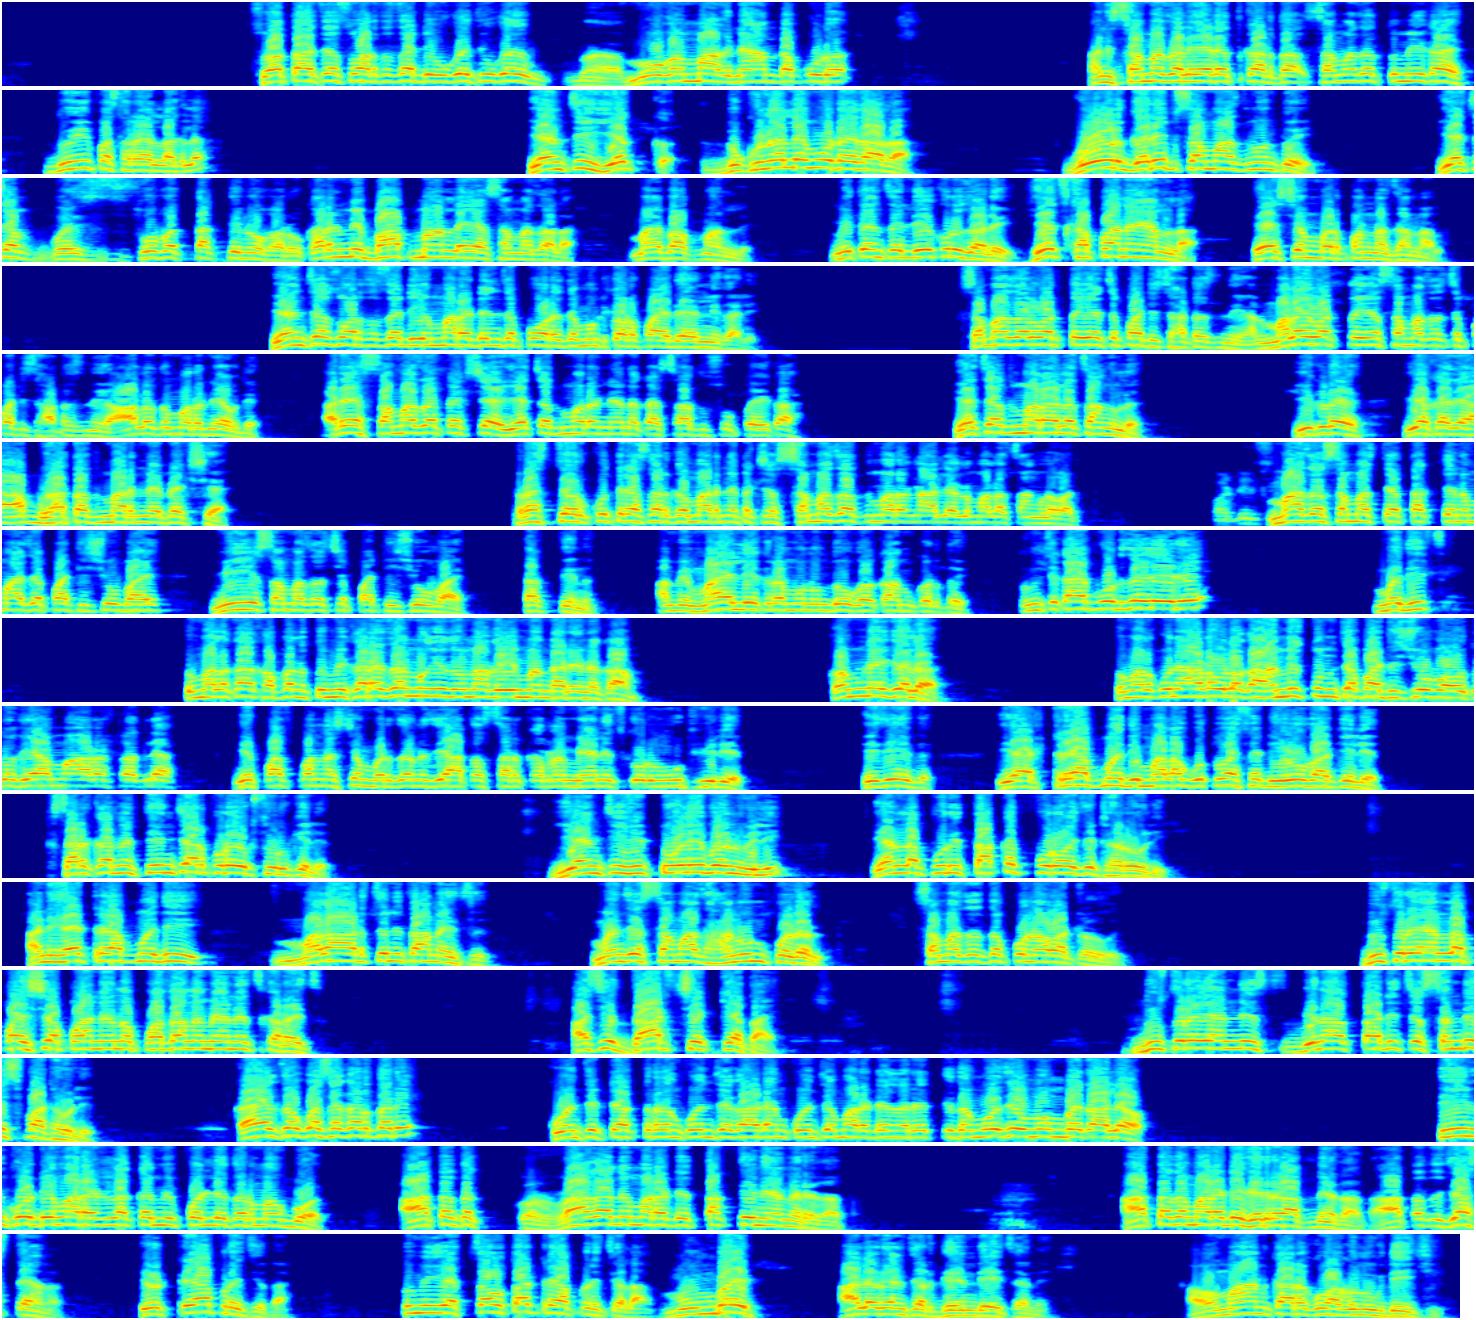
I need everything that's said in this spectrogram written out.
स्वतःच्या स्वार्थासाठी उगाच उगाच मोगम मागण्या आणता पुढं. आणि समाजाला येड्यात काढता समाजात तुम्ही काय दुई पसरायला लागला? यांची एक दुखणं लय मोठं आहे दादा. गोर गरीब समाज म्हणतोय. याच्या सोबत ताकदी नो करू कारण मी बाप मानलं या समाजाला. माय बाप मानले. मी त्यांचं लेकरू झाले हेच खपा नाही आणला या शंभर पन्नास जणाला. यांच्या स्वार्थासाठी मराठ्यांच्या पोराच्या मुटक्यावर पाय द्यायला निघाले. समाजाला वाटतं याच्या पाठी हाटच नाही. आणि मलाही वाटतं या समाजाच्या पाठी हाटच नाही. आलं तर मरण येऊ दे अरे समाजापेक्षा याच्यात मरण येणं काय साधू सोपं आहे का? याच्यात मरायला चांगलं. इकडे एखाद्या अपघातात मारण्यापेक्षा रस्त्यावर कुत्र्यासारखं मारण्यापेक्षा समाजात मरण आलेलं मला चांगलं वाटतं. माझा समाज त्या ताकदीनं माझ्या पाठीशी उभा आहे. मी समाजाच्या पाठीशी उभा आहे ताकदीनं आम्ही माय लेकर म्हणून दोघं काम करतोय. तुमची काय पोट जळी रे? मधीच. तुम्हाला काय खपा तुम्ही करायचं मग मागे इमानदारीनं काम. कम नाही केलं. तुम्हाला कोणी अडवलं का? आम्हीच तुमच्या पाठीशी उभा होतो. या महाराष्ट्रातल्या जे पाच पन्नास शंभर जण जे आता सरकारनं मॅनेज करून उठविलेत. हे जे या ट्रॅपमध्ये मला गुतवायसाठी उभा केलेत. सरकारने तीन चार प्रयोग सुरू केलेत. यांची ही टोळी बनविली. यांना पुरी ताकद पुरवायची ठरवली. आणि ह्या ट्रॅपमध्ये मला अडचणीत आणायचं म्हणजे समाज हाणून पडल. समाजाचं पुन्हा वाटळ होईल. दुसरं यांना पैशा पाण्यानं पदानं मॅनेज करायचं. अशी दाट शक्यता आहे. दुसरं यांनी बिना तारीचे संदेश पाठवले काय चौकशा करता रे? कोणत्या ट्रॅक्टर कोणत्या गाड्या कोणत्या मराठी येणार आहेत तिथं मोजे मुंबईत आलं तीन कोटी मराठीला कमी पडले तर मग बोल. आता तर रागाने मराठी ताकदीने येणार आहेत आता. आता तर मराठी घरी राहत नाहीत आता. आता तर जास्त येणार. हे ट्रॅप रचिता तुम्ही या चौथा ट्रॅप रचला मुंबईत आल्यावर यांच्यावर ध्यान द्यायचं नाही. अवमानकारक वागणूक द्यायची.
